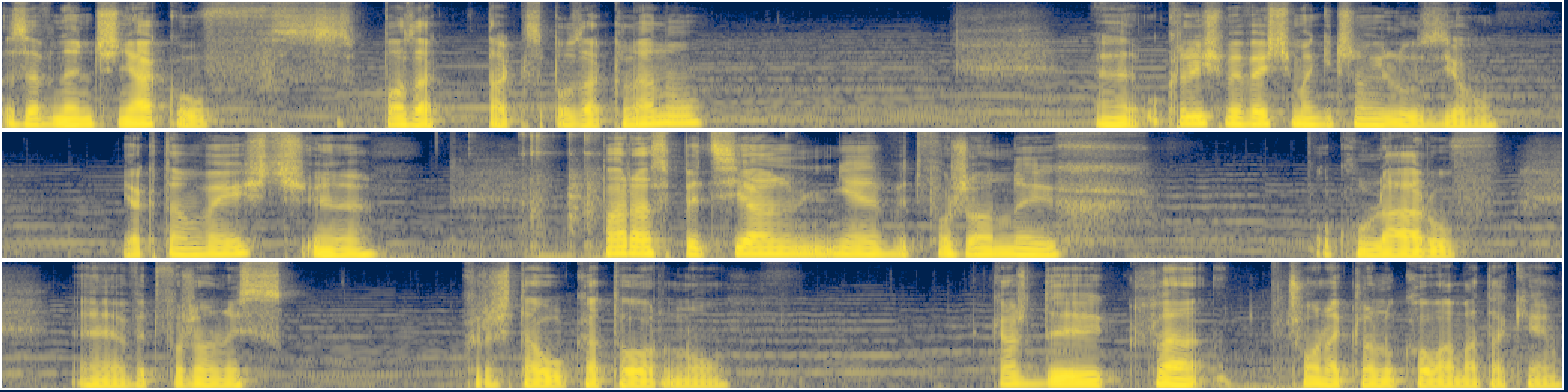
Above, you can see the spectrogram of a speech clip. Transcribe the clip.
zewnętrzniaków spoza, tak, spoza klanu, y, ukryliśmy wejście magiczną iluzją. Jak tam wejść? Y, Para specjalnie wytworzonych okularów, y, wytworzonych z kryształu Katornu. Każdy kla członek klanu koła ma takie.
